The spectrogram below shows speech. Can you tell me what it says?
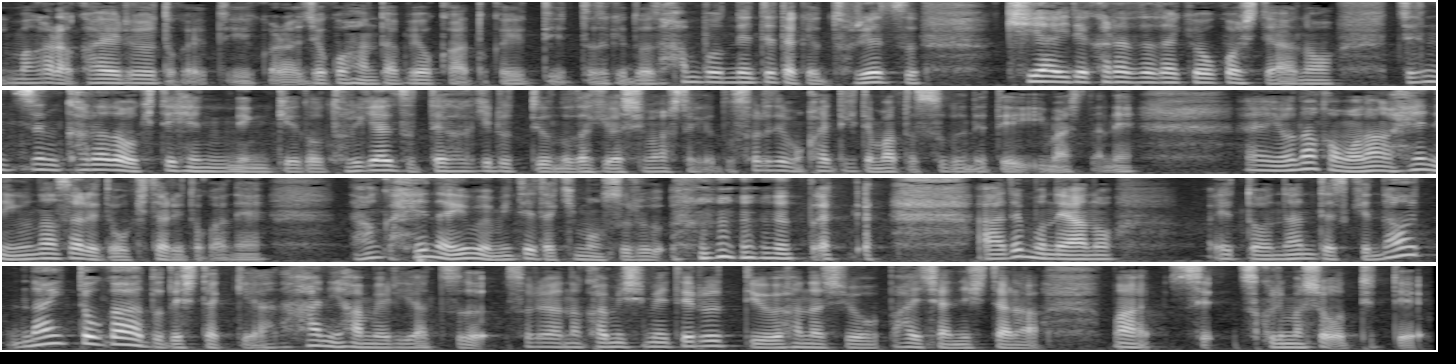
今から帰るとか言って言うから、じゃあご飯食べようかとか言って言ったけど、半分寝てたけど、とりあえず気合で体だけ起こして、あの、全然体起きてへんねんけど、とりあえず出かけるっていうのだけはしましたけど、それでも帰ってきてまたすぐ寝ていましたね。えー夜中もなんか変にうなされて起きたりとかね、なんか変な夢見てた気もする。なんか あ、でもね、あの、えっと、何ですっけナナイトガードでしたっけ？歯にはめるやつ。それはあの、噛み締めてるっていう話を歯医者にしたら、まあ、作りましょうって言って、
